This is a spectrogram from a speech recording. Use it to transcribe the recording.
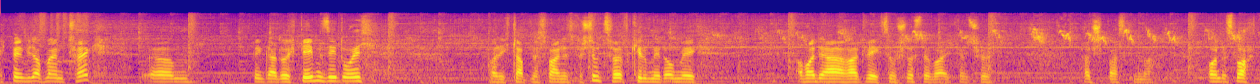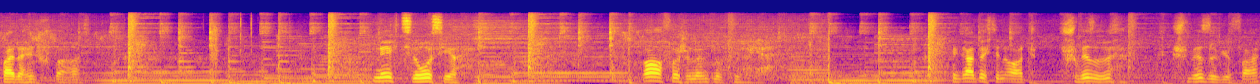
Ich bin wieder auf meinem Track. Ähm, bin gerade durch Bebensee durch. Und ich glaube, das waren jetzt bestimmt zwölf Kilometer Umweg. Aber der Radweg zum Schluss, der war echt ganz schön. Hat Spaß gemacht. Und es macht weiterhin Spaß. Nichts los hier. Oh, frische Landluft hier. Ich bin gerade durch den Ort Schwissel, Schwissel gefahren.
